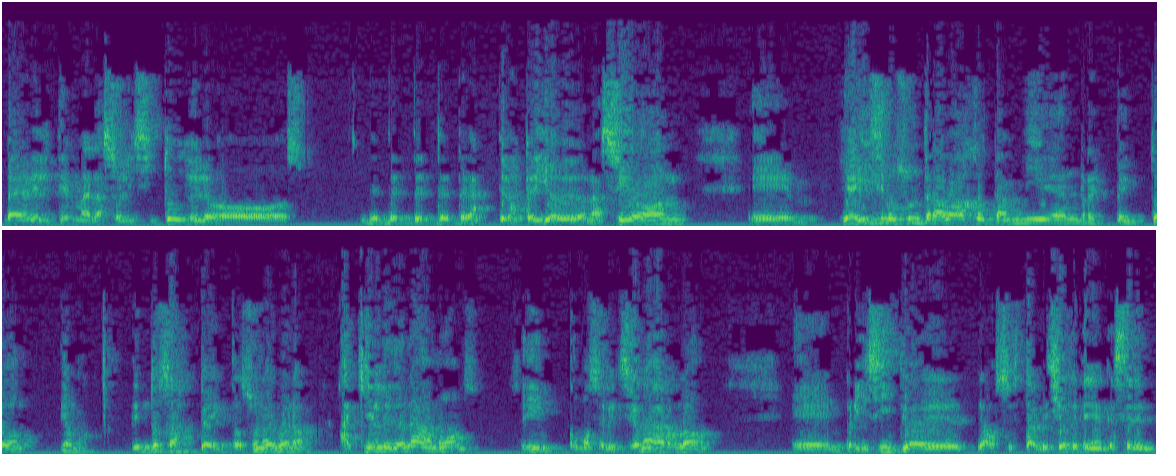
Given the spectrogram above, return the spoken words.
ver el tema de la solicitud de los, de, los pedidos de donación. Eh, y ahí hicimos un trabajo también respecto, digamos, en dos aspectos. Uno es, bueno, ¿a quién le donamos? ¿Sí? ¿Cómo seleccionarlo? Eh, en principio, eh, digamos, se estableció que tenían que ser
